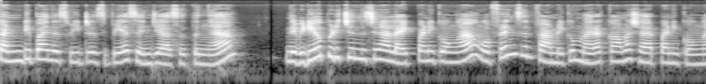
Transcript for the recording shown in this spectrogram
கண்டிப்பாக இந்த ஸ்வீட் ரெசிபியை செஞ்சு அசத்துங்க. இந்த வீடியோ பிடிச்சிருந்துச்சுன்னா லைக் பண்ணிக்கோங்க. உங்கள் ஃப்ரெண்ட்ஸ் அண்ட் ஃபேமிலிக்கும் மறக்காமல் ஷேர் பண்ணிக்கோங்க.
